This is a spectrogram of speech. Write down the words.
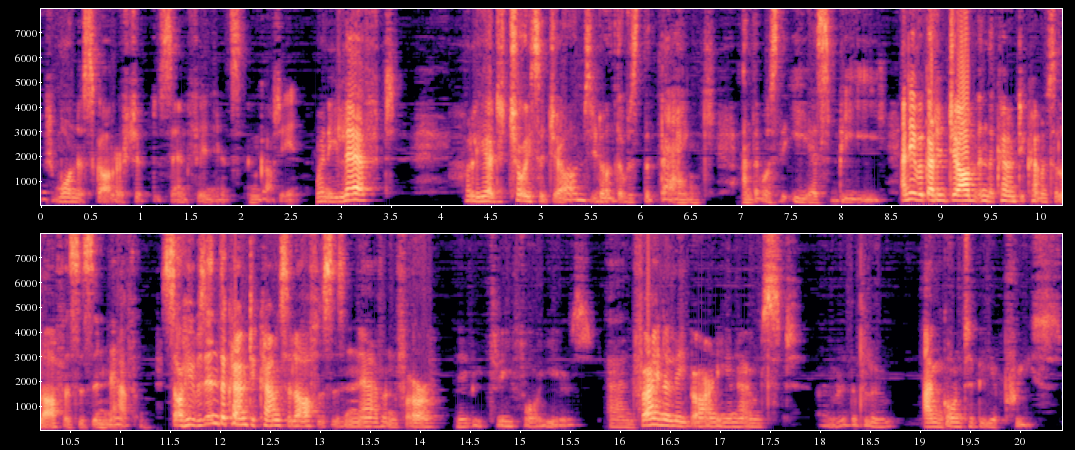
that won a scholarship to St. Finian's and got in. When he left, well, he had a choice of jobs. You know, there was the bank and there was the ESB. And he got a job in the county council offices in Navan. So he was in the county council offices in Navan for maybe three, four years. And finally, Barney announced, of the blue, I'm going to be a priest.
